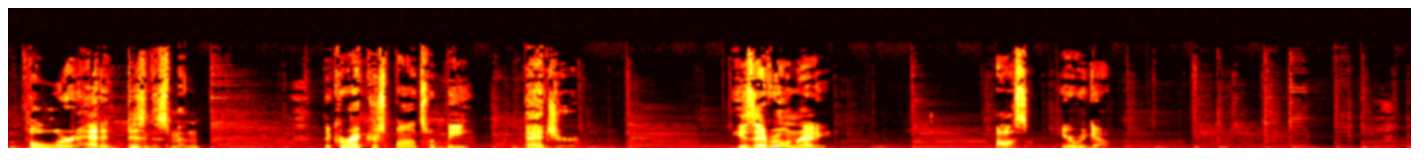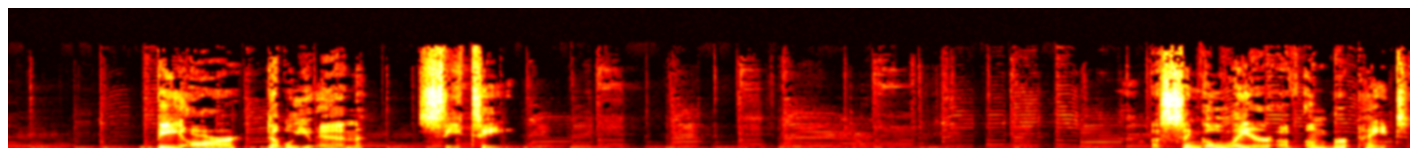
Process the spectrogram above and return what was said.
bowler headed businessman, the correct response would be Badger. Is everyone ready? Awesome. Here we go. B R W N C T. A single layer of umber paint.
